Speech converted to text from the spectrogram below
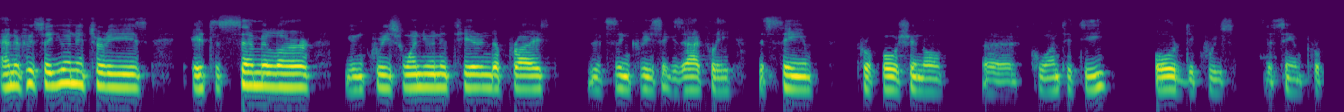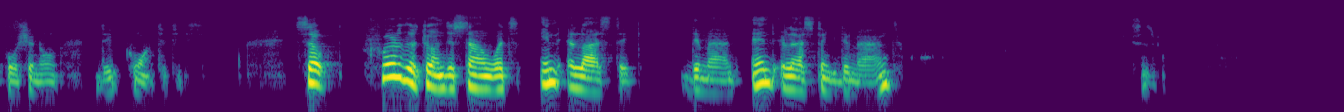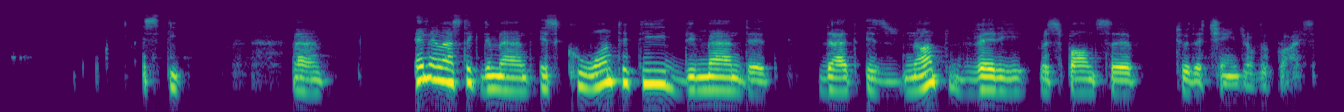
And if it's a unitaries, it's similar. You increase one unit here in the price, it's increase exactly the same proportional uh, quantity or decrease the same proportional quantities. So further to understand what's inelastic demand and elastic demand, excuse me, is T. Uh, inelastic demand is quantity demanded that is not very responsive to the change of the price.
